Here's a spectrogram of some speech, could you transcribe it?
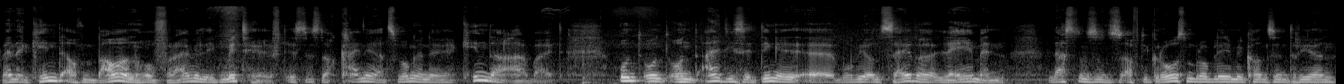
Wenn ein Kind auf dem Bauernhof freiwillig mithilft, ist es doch keine erzwungene Kinderarbeit. Und, und, und all diese Dinge, äh, wo wir uns selber lähmen lasst uns uns auf die großen Probleme konzentrieren.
